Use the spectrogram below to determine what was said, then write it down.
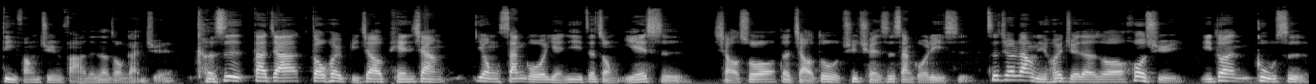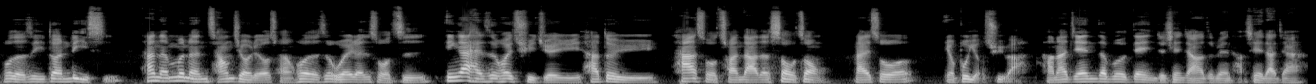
地方军阀的那种感觉。可是大家都会比较偏向用《三国演义》这种野史。小说的角度去诠释三国历史，这就让你会觉得说，或许一段故事或者是一段历史，它能不能长久流传，或者是为人所知，应该还是会取决于它对于它所传达的受众来说有不有趣吧。好，那今天这部电影就先讲到这边，好，谢谢大家。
